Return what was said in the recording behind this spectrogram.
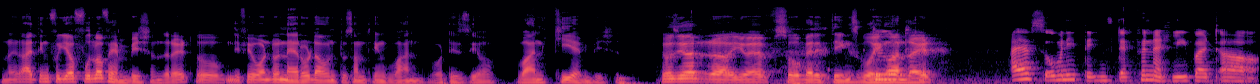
Right? I think you're full of ambitions, right? So if you want to narrow down to something one, what is your one key ambition? Because you're uh, you have so many things going Dude. on, right? I have so many things, definitely, but uh,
